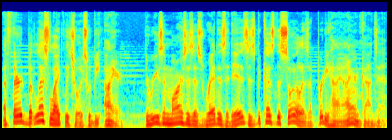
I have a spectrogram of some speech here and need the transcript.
A third but less likely choice would be iron. The reason Mars is as red as it is is because the soil has a pretty high iron content.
